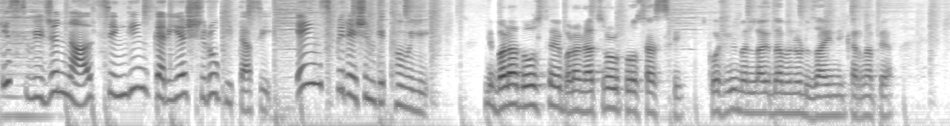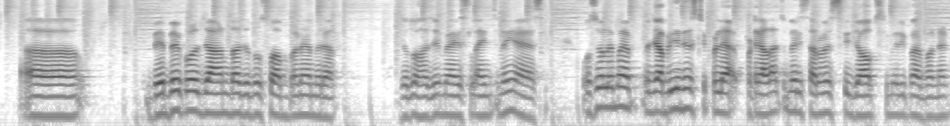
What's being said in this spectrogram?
ਕਿਸ ਵਿਜ਼ਨ ਨਾਲ ਸਿੰਗਿੰਗ ਕੈਰੀਅਰ ਸ਼ੁਰੂ ਕੀਤਾ ਸੀ? ਇਹ ਇਨਸਪੀਰੇਸ਼ਨ ਕਿੱਥੋਂ ਮਿਲੀ? ਇਹ ਬੜਾ ਦੋਸਤ ਹੈ ਬੜਾ ਨੈਚੁਰਲ ਪ੍ਰੋਸੈਸ ਸੀ। ਕੁਝ ਵੀ ਮੈਨੂੰ ਲੱਗਦਾ ਮੈਨੂੰ ਡਿਜ਼ਾਈਨ ਨਹੀਂ ਕਰਨਾ ਪਿਆ। ਬੇਬੇ ਕੋਲ ਜਾਣ ਦਾ ਜਦੋਂ ਸਵਾਬ ਬਣਿਆ ਮੇਰਾ ਜਦੋਂ ਹਜੇ ਮੈਂ ਇਸ ਲਾਈਨ 'ਚ ਨਹੀਂ ਆਇਆ ਸੀ। ਉਸ ਵੇਲੇ ਮੈਂ ਪੰਜਾਬੀ ਯੂਨੀਵਰਸਿਟੀ ਪਟਿਆਲਾ 'ਚ ਮੇਰੀ ਸਰਵਿਸ ਸੀ ਜੌਬ ਸੀ ਮੇਰੀ ਪਰਮਾਨੈਂਟ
